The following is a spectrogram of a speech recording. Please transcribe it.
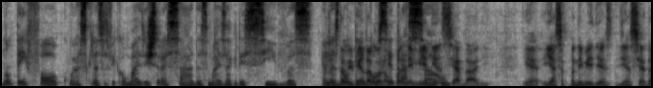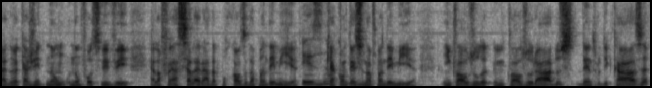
Não tem foco, as crianças ficam mais estressadas, mais agressivas, elas tá não têm concentração. Agora uma pandemia de ansiedade. É, e essa pandemia de, de, ansiedade não é que a gente não, não fosse viver, ela foi acelerada por causa da pandemia. Exatamente. O que aconteceu na pandemia? Enclausura, enclausurados dentro de casa,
